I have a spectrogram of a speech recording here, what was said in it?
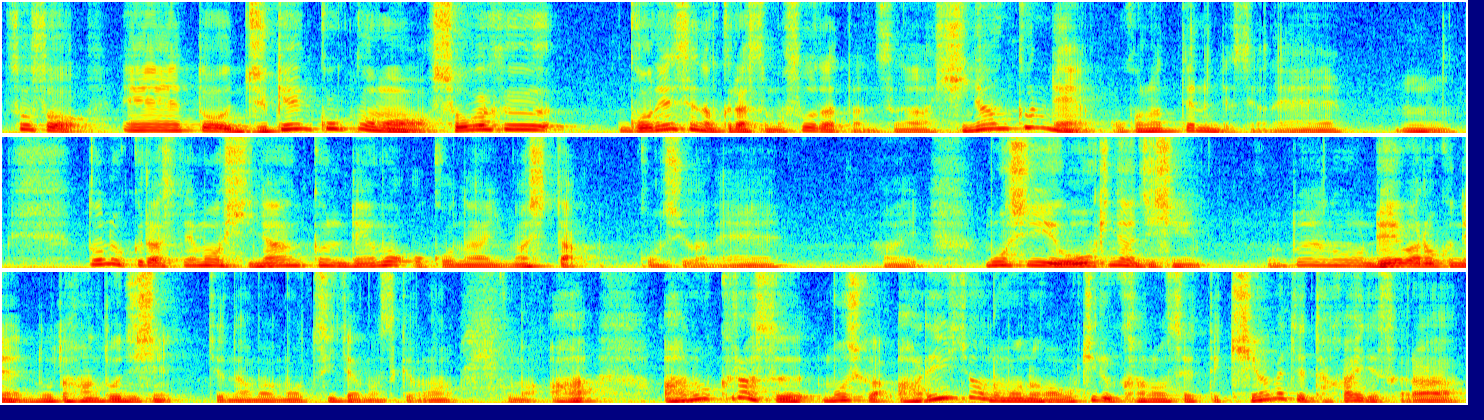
そうそう。え、ー、と受験国語も小学5年生のクラスもそうだったんですが避難訓練を行ってるんですよね。うん。どのクラスでも避難訓練を行いました。今週はね。はい、もし大きな地震本当にあの令和6年能登半島地震っていう名前もついてますけどもそのああのクラスもしくはあれ以上のものが起きる可能性って極めて高いですから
